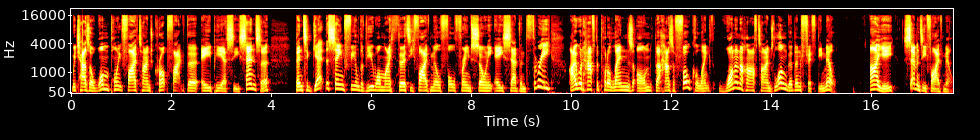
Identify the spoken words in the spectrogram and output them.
which has a 1.5 times crop factor APS-C sensor, then to get the same field of view on my 35mm full frame Sony a7 III, I would have to put a lens on that has a focal length one and a half times longer than 50mm, i.e. 75mm.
